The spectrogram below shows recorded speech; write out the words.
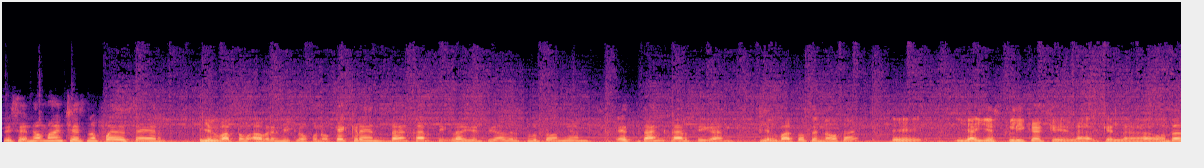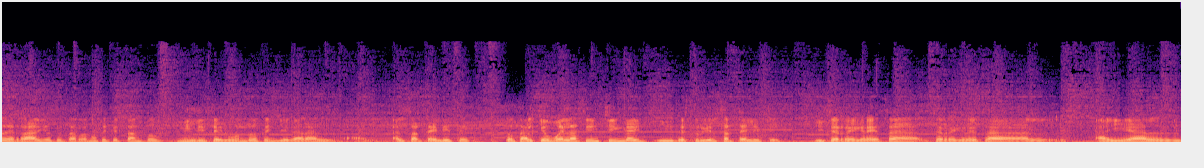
dice, no manches, no puede ser. Y el vato abre el micrófono, ¿qué creen? Dan Hartigan, la identidad del Plutonian es Dan Hartigan. Y el vato se enoja eh, y ahí explica que la, que la onda de radio se tarda no sé qué tantos milisegundos en llegar al, al- satélite. Total que vuela así en chinga y, y destruye el satélite. Y se regresa, se regresa al, ahí al,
